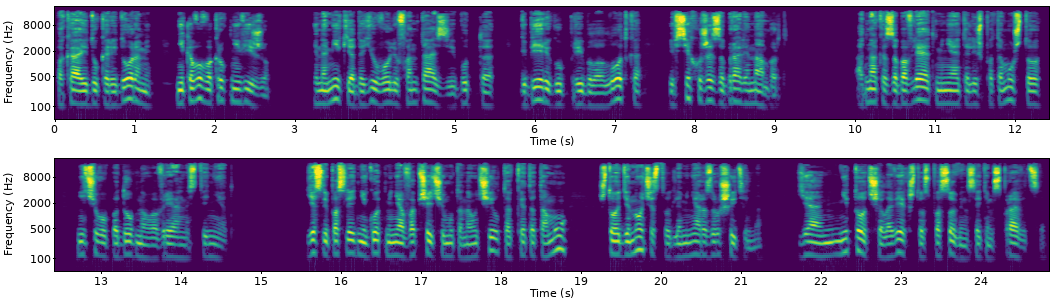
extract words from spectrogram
Пока иду коридорами, никого вокруг не вижу. И на миг я даю волю фантазии, будто к берегу прибыла лодка, и всех уже забрали на борт. Однако забавляет меня это лишь потому, что ничего подобного в реальности нет. Если последний год меня вообще чему-то научил, так это тому, что одиночество для меня разрушительно. Я не тот человек, что способен с этим справиться.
